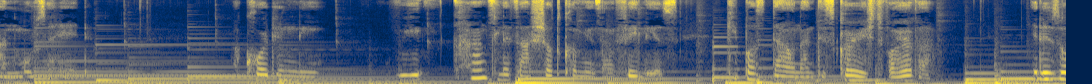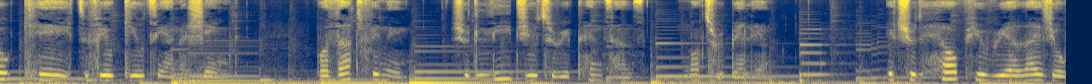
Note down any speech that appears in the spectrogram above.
and moves ahead. Accordingly, we can't let our shortcomings and failures keep us down and discouraged forever. It is okay to feel guilty and ashamed, but that feeling should lead you to repentance, not rebellion. It should help you realize your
